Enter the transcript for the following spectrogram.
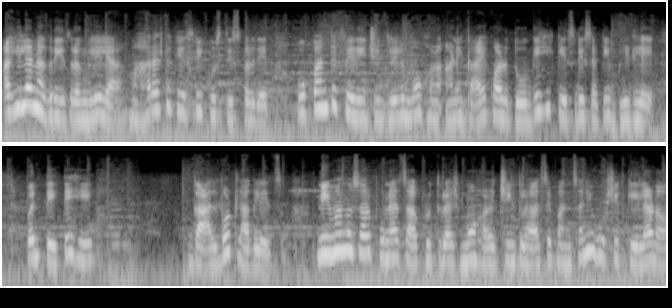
अहिल्यानगरीत रंगलेल्या महाराष्ट्र केसरी कुस्ती स्पर्धेत उपांत्य फेरी जिंकलेले मोहन आणि गायकवाड दोघेही केसरीसाठी भिडले. पण तेथेही गालबोट लागलेच. नियमानुसार पुण्याचा पृथ्वीराज मोहळ जिंकला असे पंचांनी घोषित केल्यानं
